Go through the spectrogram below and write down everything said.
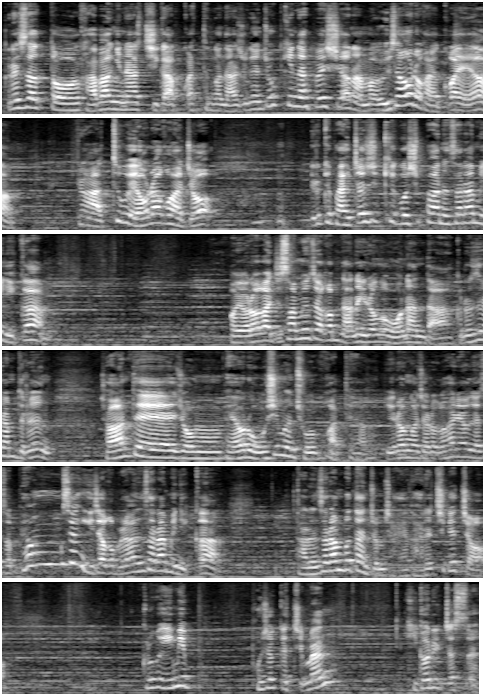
그래서 또 가방이나 지갑 같은 거 나중엔 조끼나 패션 아마 의상으로 갈 거예요. 그냥 아트웨어라고 하죠. 이렇게 발전시키고 싶어 하는 사람이니까 뭐 여러 가지 섬유 작업 나는 이런 거 원한다. 그런 사람들은 저한테 좀 배우러 오시면 좋을 것 같아요. 이런 거 저런 거 활용해서 평생 이 작업을 한 사람이니까 다른 사람보다는 좀 잘 가르치겠죠. 그리고 이미 보셨겠지만 귀걸이 쪘어요.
